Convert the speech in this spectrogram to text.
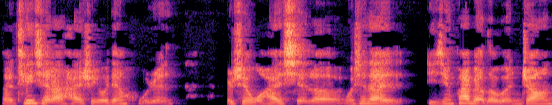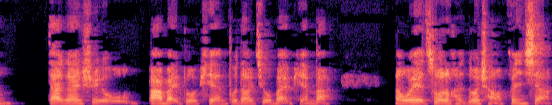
呃，听起来还是有点唬人。而且我还写了，我现在已经发表的文章大概是有八百多篇，不到九百篇吧。那我也做了很多场分享。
